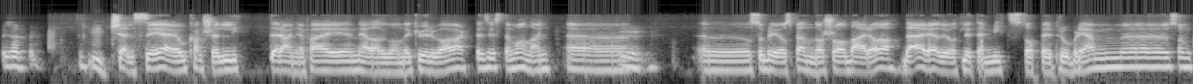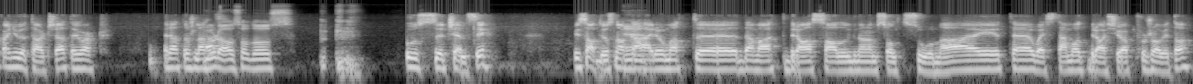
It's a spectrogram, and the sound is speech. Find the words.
f.eks. Chelsea er jo kanskje litt på ei nedadgående kurve har vært de siste månedene. Eh, Mm. eh, så blir det jo spennende å se der òg. Der er det jo et lite midtstopperproblem eh, som kan utarte seg etter hvert. Rett og slett. Hvor da, så det hos Hos Chelsea. Vi satt jo og snakka her om at uh, de var et bra salg når de solgte Zuma til Westham, og et bra kjøp for så vidt òg.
